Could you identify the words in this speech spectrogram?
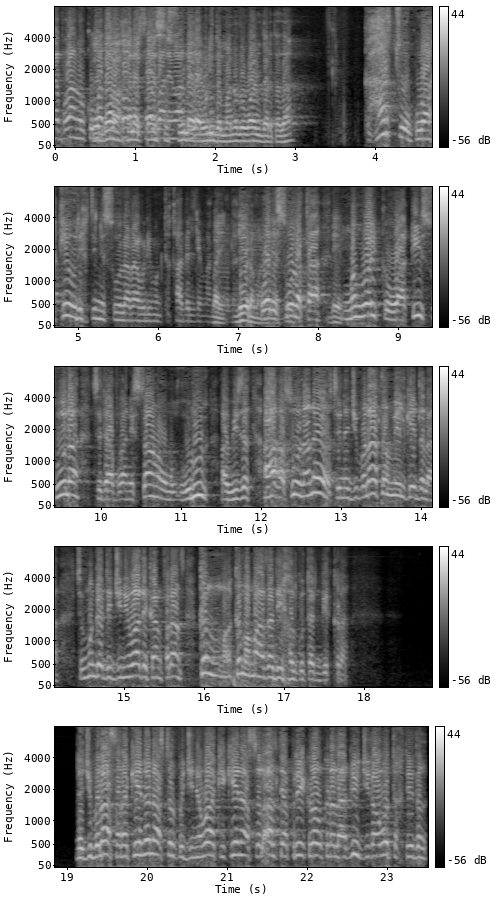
د افغان حکومت د خلک تاسو سوله راوړي د منلو وړ درته ده که هر څوک واقعي او رښتيني سوله راوړي موږ ته قابل دي منلو ده ولې سوله ته موږ وايو که واقعي سوله چې د افغانستان او غرور او عزت هغه سوله نه ده چې نجيب الله ته هم ويل کېدله چې موږ د جنيوا د کانفرنس کوم کومه ماده دي خلکو تطبيق کړه نجیب الله سره کې نه ناستل په جنوا کې کې ناستل الته پریکړه وکړه هغه جنوا وتښتیدل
